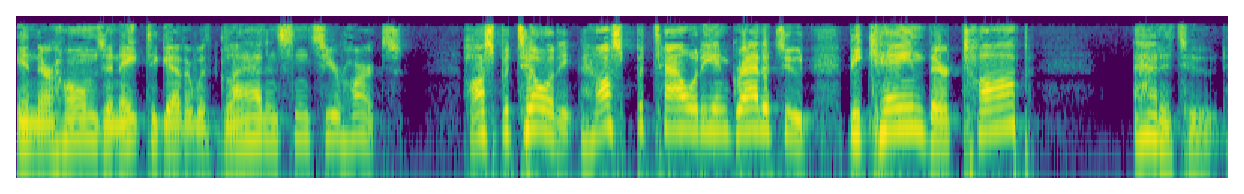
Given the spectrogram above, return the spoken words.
in their homes and ate together with glad and sincere hearts. Hospitality, hospitality and gratitude became their top attitude.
